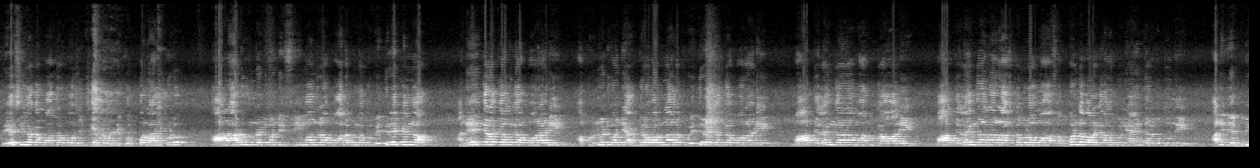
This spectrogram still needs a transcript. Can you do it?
క్రియశీలక పాత్ర పోషించినటువంటి గొప్ప నాయకుడు. ఆనాడు ఉన్నటువంటి సీమాంధ్ర పాలకులకు వ్యతిరేకంగా అనేక రకాలుగా పోరాడి అప్పుడున్నటువంటి అగ్రవర్ణాలకు వ్యతిరేకంగా పోరాడి మా తెలంగాణ మాకు కావాలి మా తెలంగాణ రాష్ట్రంలో మా సంపన్న వర్గాలకు న్యాయం జరుగుతుంది అని చెప్పి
